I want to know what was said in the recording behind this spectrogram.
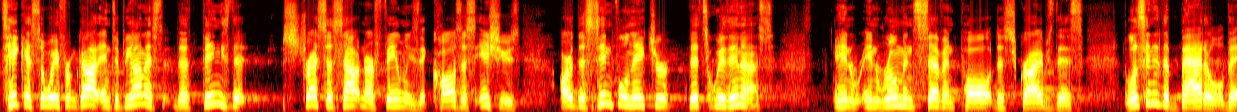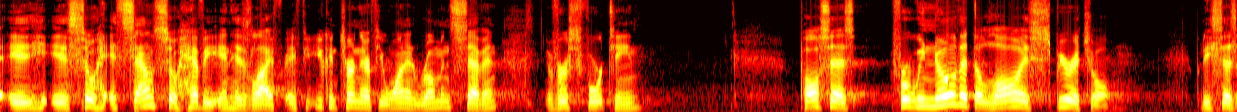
take us away from God. And to be honest, the things that stress us out in our families, that cause us issues, are the sinful nature that's within us. In, in Romans 7, Paul describes this. Listen to the battle that is so, it sounds so heavy in his life. If you can turn there if you want in Romans 7, verse 14. Paul says, For we know that the law is spiritual but he says,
